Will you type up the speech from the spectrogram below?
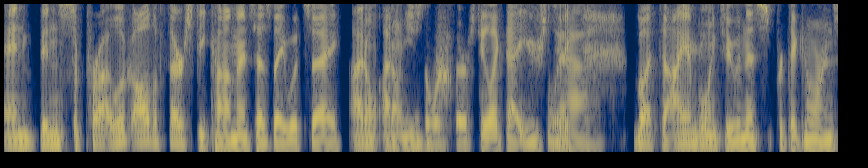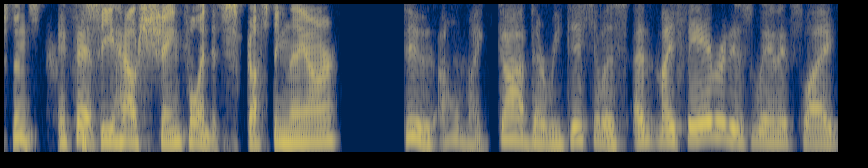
and been surprised look all the thirsty comments as they would say i don't i don't use the word thirsty like that usually yeah but uh, i am going to in this particular instance to see how shameful and disgusting they are dude oh my god they're ridiculous and my favorite is when it's like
